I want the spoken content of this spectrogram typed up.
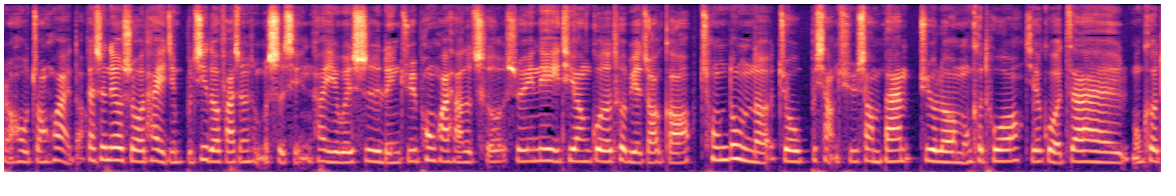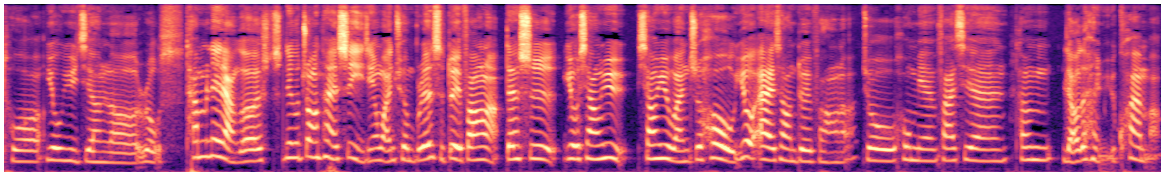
然后撞坏的。但是那个时候他已经不记得发生什么事情，他以为是邻居碰坏他的车，所以那一天过得特别糟糕，冲动的就不想去上班，去了蒙克托。结果在蒙克托又遇见了 Rose，他们那两个那个状态是已经完全不认识。对方了，但是又相遇，相遇完之后又爱上对方了。就后面发现他们聊得很愉快嘛，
